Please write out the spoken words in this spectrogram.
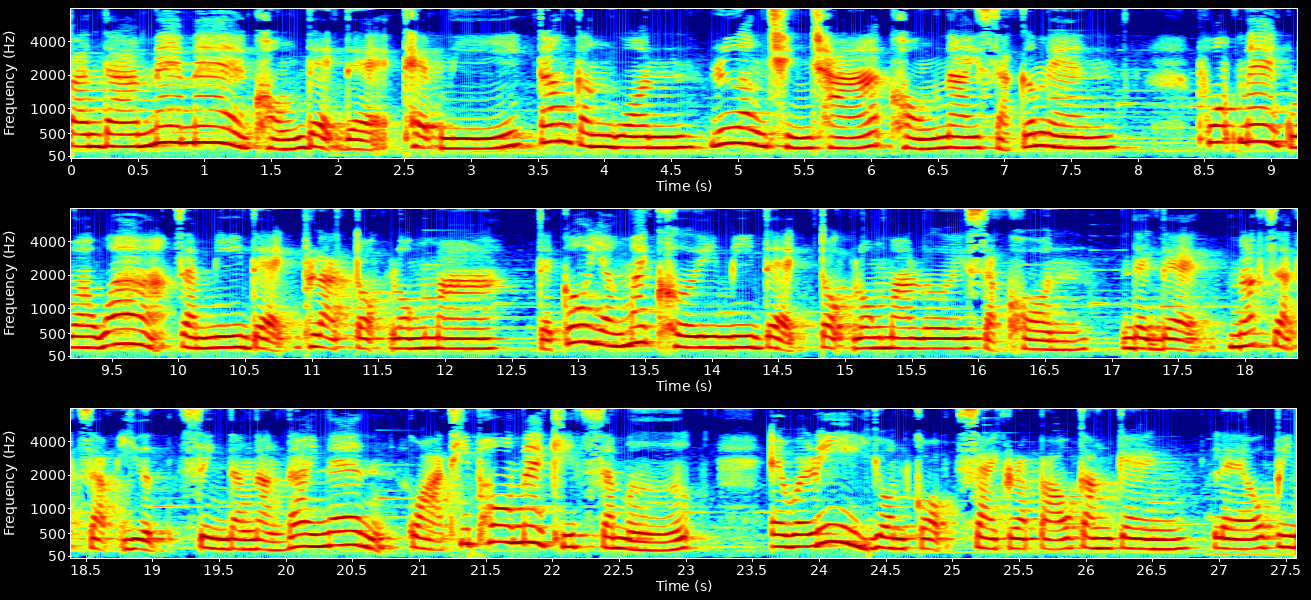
บรรดาแม่แม่ของเด็กๆแถบนี้ตั้งกังวลเรื่องชิงช้าของนายสักเกอร์แมน พวกแม่กลัวว่าจะมีเด็กผลัดตกลงมา แต่ก็ยังไม่เคยมีเด็กตกลงมาเลยสักคน เด็กๆ มักจะจับหยุดสิ่งดังๆ ได้แน่นกว่าที่พ่อแม่คิดเสมอ เอเวอรี่โยนกบใส่กระเป๋ากางเกง แล้วปีน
